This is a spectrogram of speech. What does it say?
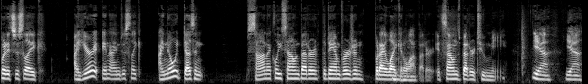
but it's just like i hear it and i'm just like i know it doesn't sonically sound better the damned version but i like it a mm-hmm. lot better it sounds better to me Yeah, yeah.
